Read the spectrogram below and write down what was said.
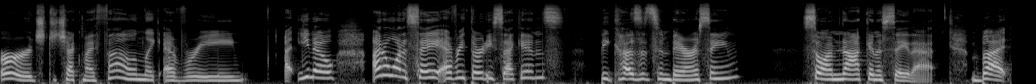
urge to check my phone like every, uh, you know, I don't want to say every 30 seconds because it's embarrassing. So I'm not going to say that. But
